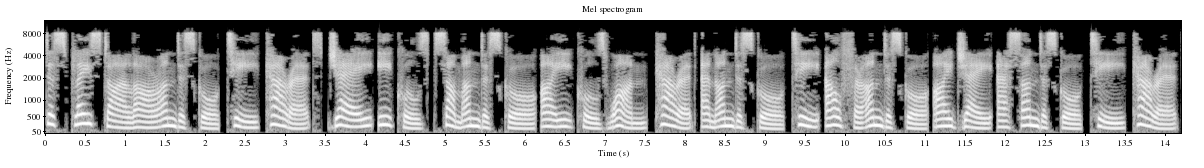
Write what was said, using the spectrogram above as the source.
display style r underscore t caret j equals sum underscore i equals one caret n underscore t alpha underscore i j s underscore t caret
